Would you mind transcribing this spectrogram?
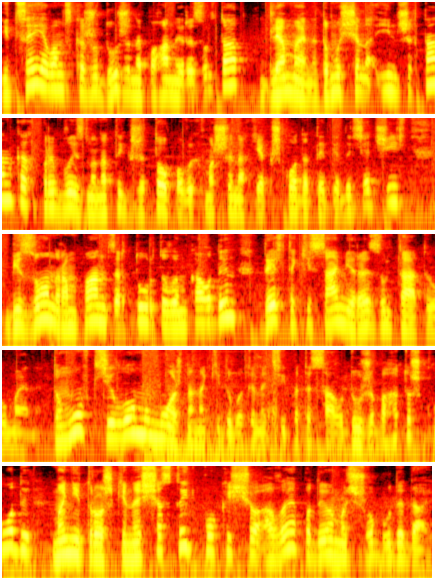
І це я вам скажу дуже непоганий результат для мене, тому що на інших танках, приблизно на тих же топових машинах, як Шкода Т-56, Бізон, Рампанзер, Туртл МК1, десь такі самі результати у мене. Тому в цілому можна накидувати на цій ПТСАУ дуже багато шкоди. Мені трошки не щастить поки що, але подивимось, що буде далі.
